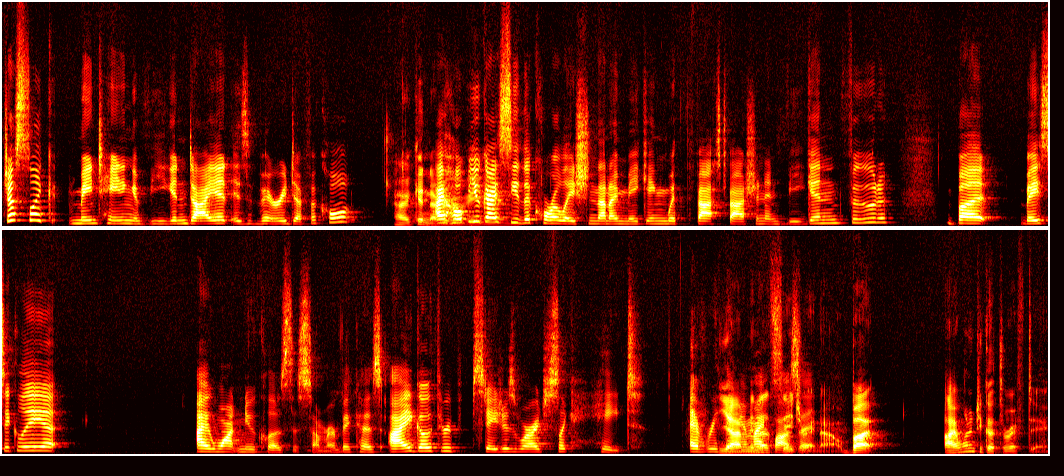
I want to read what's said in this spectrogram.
Just like maintaining a vegan diet is very difficult. I never. I hope you guys see the correlation that I'm making with fast fashion and vegan food. But basically, I want new clothes this summer because I go through stages where I just like hate everything Yeah, in I'm in my closet. right now. But I wanted to go thrifting.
